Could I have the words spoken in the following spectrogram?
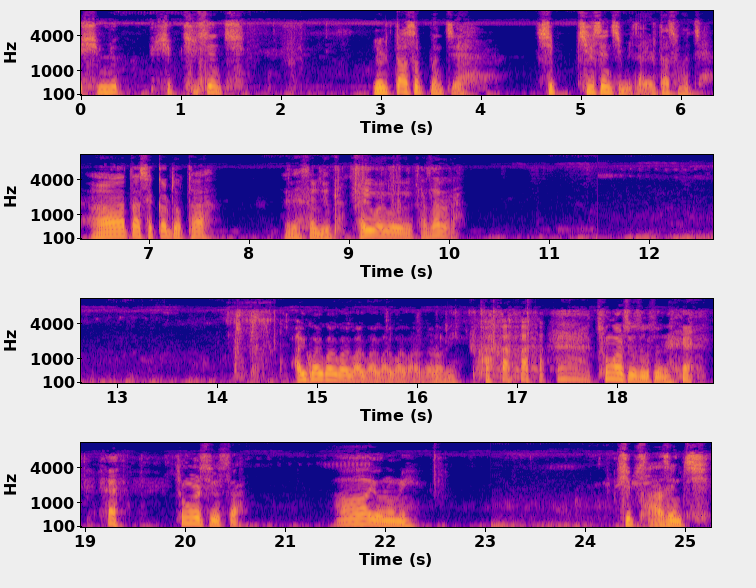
16, 17cm. 15번째. 17cm입니다. 15번째. 아, 따 색깔 좋다. 그래 살려줄게 아이고 아이고, 아이고 가살아라. 아이고 아이고 아이고 아이고 아이고 아이고 아이고 이놈이. 총알 수수 쏘네 총알 수수 아 요놈이. 14cm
